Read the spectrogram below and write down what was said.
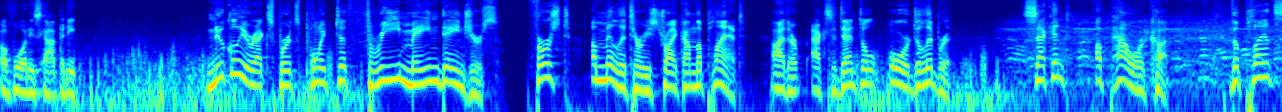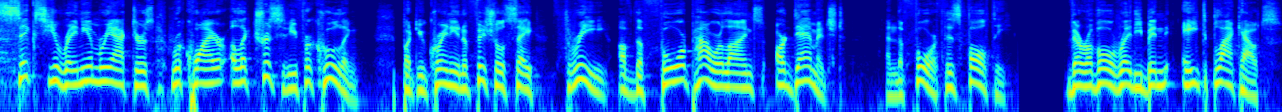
of what is happening. Nuclear experts point to three main dangers. First, a military strike on the plant, either accidental or deliberate. Second, a power cut. The plant's six uranium reactors require electricity for cooling, but Ukrainian officials say three of the four power lines are damaged, and the fourth is faulty. There have already been eight blackouts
